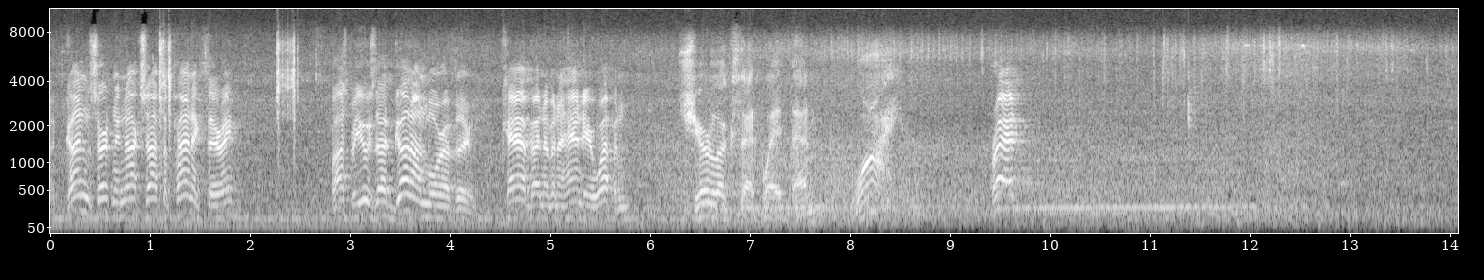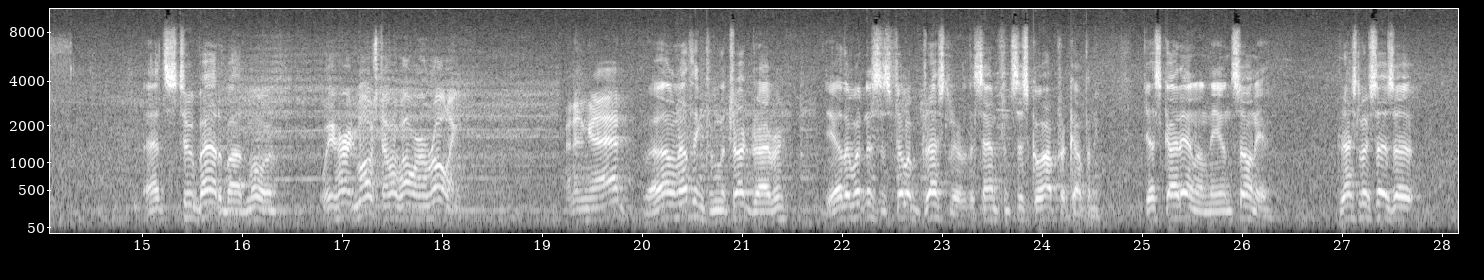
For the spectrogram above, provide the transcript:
A gun certainly knocks out the panic theory. Possibly used that gun on Moore if the cab hadn't been a handier weapon. Sure looks that way, Ben. Why? Fred! That's too bad about Moore. We heard most of it while we were rolling. Anything to add? Well, nothing from the truck driver. The other witness is Philip Dressler of the San Francisco Opera Company. Just got in on the Ansonia. Dressler says a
